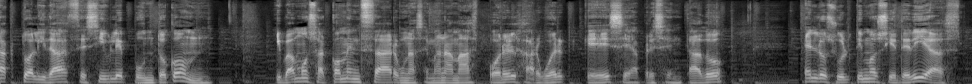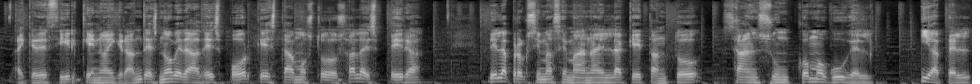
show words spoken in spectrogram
actualidadaccesible.com. Y vamos a comenzar una semana más por el hardware que se ha presentado en los últimos 7 días. Hay que decir que no hay grandes novedades porque estamos todos a la espera de la próxima semana en la que tanto Samsung como Google y Apple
